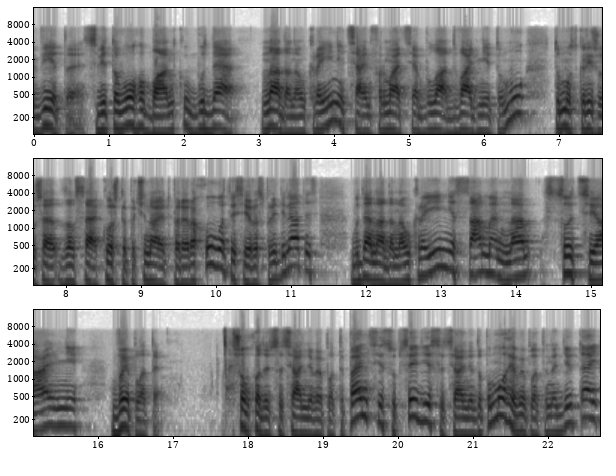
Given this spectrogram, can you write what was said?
від е, Світового банку буде надана Україні. Ця інформація була два дні тому, тому, скоріше за все, кошти починають перераховуватись і розподілятись. Буде надана Україні саме на соціальні виплати. Що входить в соціальні виплати? Пенсії, субсидії, соціальні допомоги, виплати на дітей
